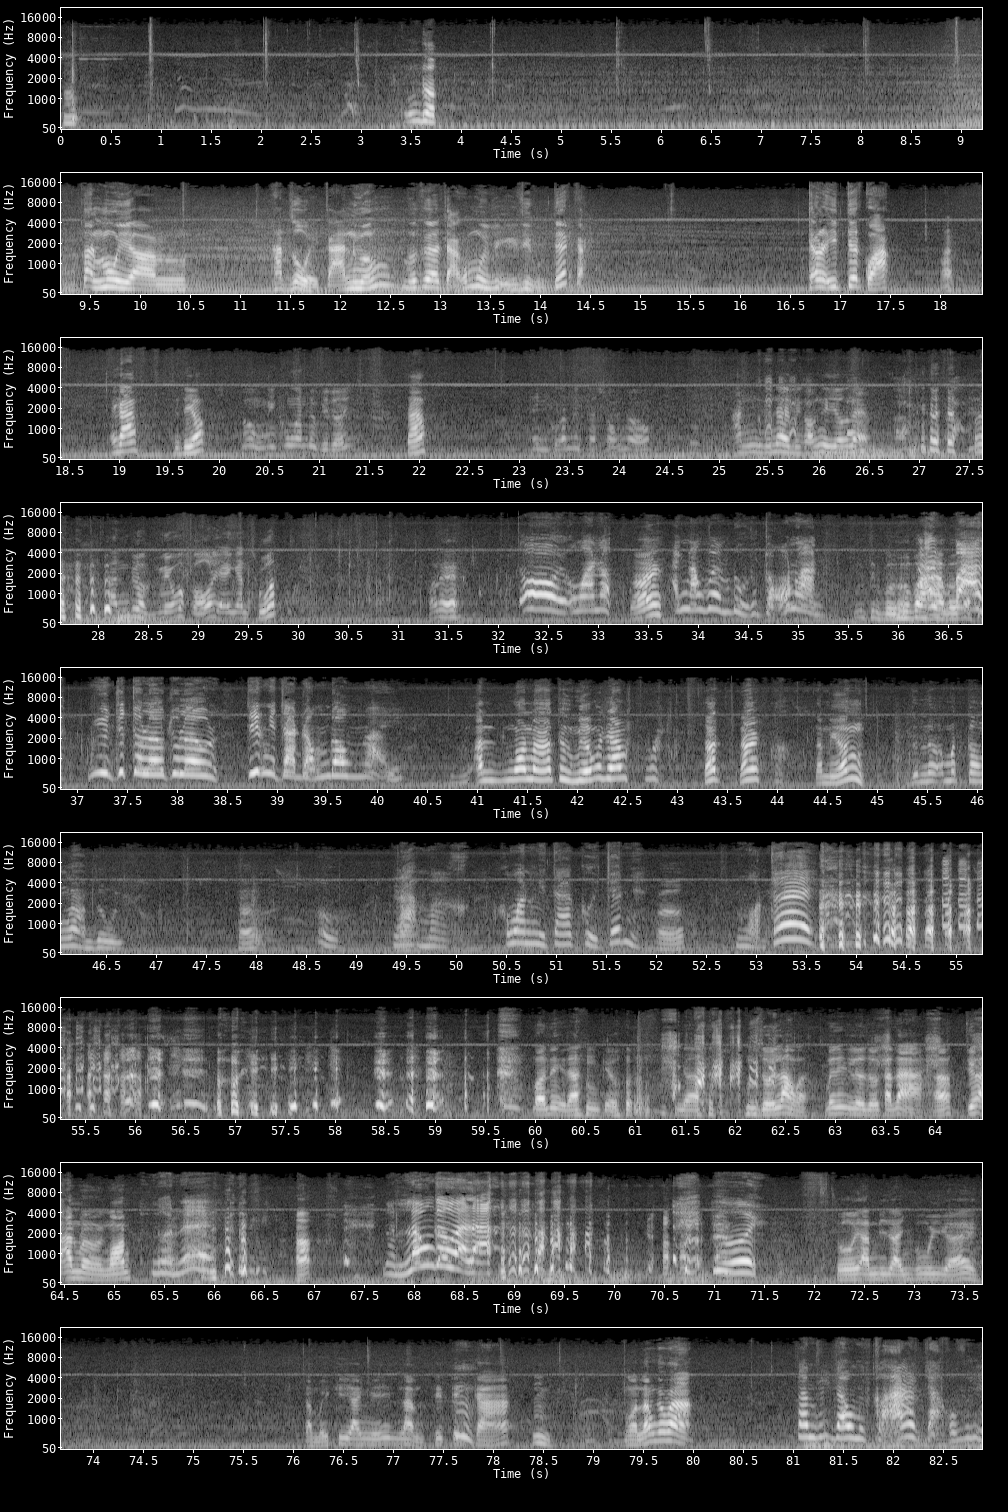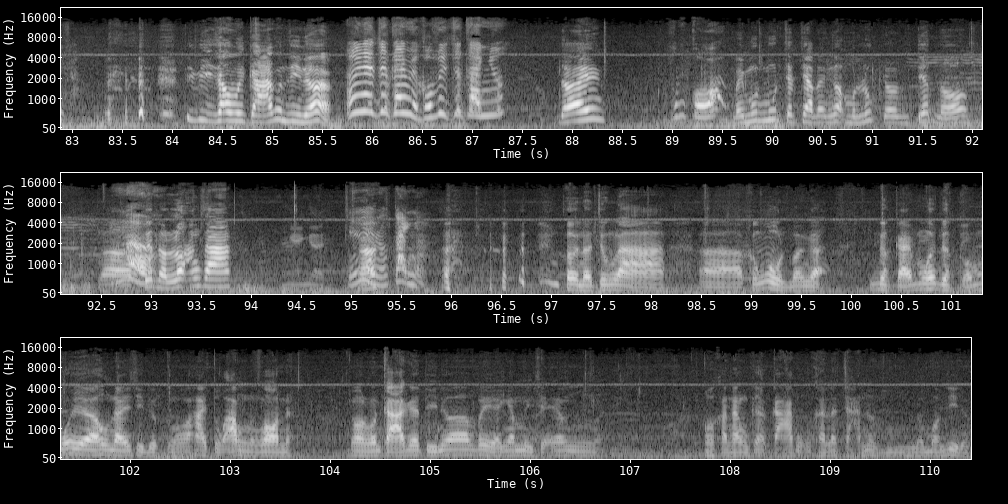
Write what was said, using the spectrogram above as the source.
Ừ. cũng được. Toàn mùi à, hạt rổi cá nướng với kia chả có mùi vị gì của tiết cả chắc là ít tiết quá à. anh cam từ tí không Không, anh không ăn được cái đấy. sao Anh có ăn được cá sống đâu. ăn cái này mới có người yêu này ăn được nếu mà có thì anh ăn suốt. có đây Thôi, không ăn đâu đấy Anh mang về mà đủ cho chó nó ăn vừa và vừa ba, vả. nhìn chứ tao lêu tao lêu Tiết người ta đóng đông này. Ăn ngon mà thử miếng mà xem. Đất đây. Làm miếng. Rất lỡ mất công làm rồi. Hả? Ừ, làm mà không ăn người ta cười chết nhỉ. Ờ. Ngọt thế. Mà định đang kiểu à, dối lòng à? Mới định lừa dối khán giả hả? Chưa ăn mà ngon. Ngon thế hả Ngon lắm các bạn ạ Ôi thôi ăn đi cho anh vui cái cả mấy khi anh ấy làm tiết canh cá. Ừ. ngon lắm các bạn. Tam vị rau với cá là chả có vị cả. Thì vị rau với cá còn gì nữa? Ê, tiết canh phải có vị tiết canh nhá. Đấy. Không có. Mày mút mút chặt chặt lại ngậm một lúc cho tiết nó à, tiết nó loãng ra. Thế là nó tanh à thôi nói chung là à, không ổn mọi người ạ. Được cái mỗi được có mỗi à, hôm nay chỉ được có hai tổ ong là ngon này còn con cá kia tí nữa về anh em mình sẽ có khả năng cả cá cũng khá là chán rồi nó món gì được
